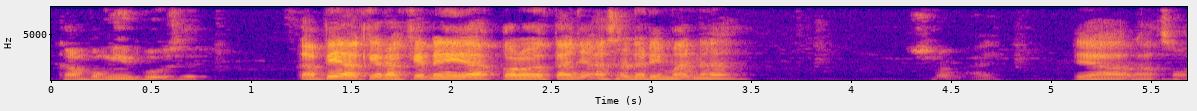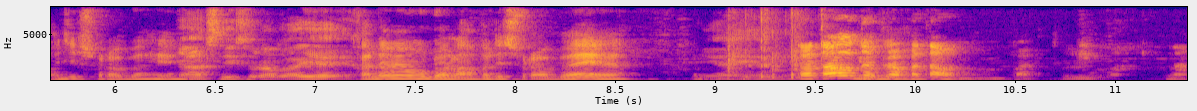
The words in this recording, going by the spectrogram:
Kampung ibu sih. tapi akhir-akhirnya ya kalau tanya asal dari mana Surabaya. ya langsung aja Surabaya Asli Surabaya ya. karena memang udah lama di Surabaya Iya, iya. iya. Total udah berapa tahun? 4, 5, 6.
